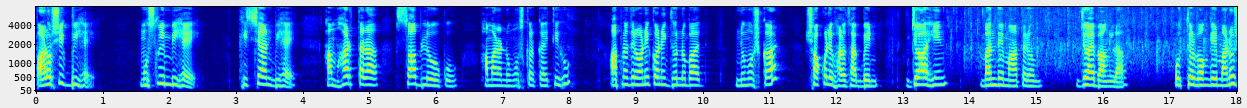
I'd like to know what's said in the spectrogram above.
पारसिक भी है मुस्लिम भी है क्रिश्चियन भी है हम हर तरह सब लोगों को हमारा नमस्कार कहती हूँ আপনাদের অনেক অনেক ধন্যবাদ নমস্কার সকলে ভালো থাকবেন জয় হিন্দ বন্দে মাতরম জয় বাংলা উত্তরবঙ্গের মানুষ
